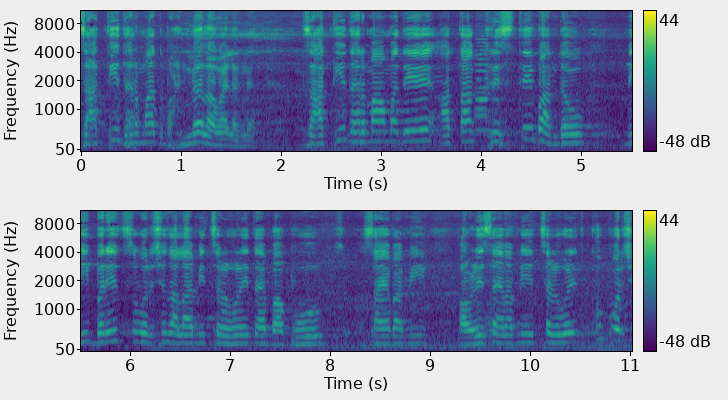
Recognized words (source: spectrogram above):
जाती धर्मात भांडणं लावायला लागल्यात. जाती धर्मामध्ये आता ख्रिस्ती बांधव मी बरेच वर्ष झाला आम्ही चळवळीत आहे. बापू साहेब आम्ही आवळे साहेब आम्ही चळवळीत खूप वर्ष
